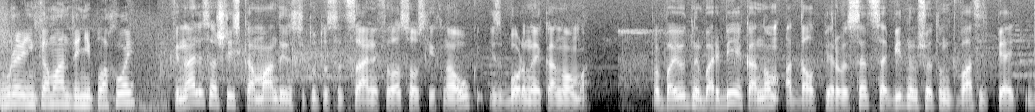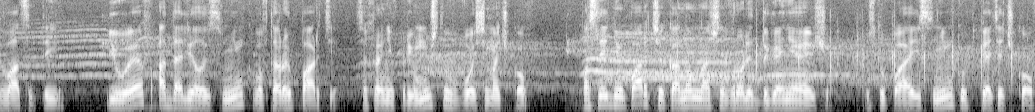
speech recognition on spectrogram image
уровень команды неплохой. В финале сошлись команды Института социально-философских наук и сборная эконома. В обоюдной борьбе эконом отдал первый сет с обидным счетом 25-23. ЮЭФ одолел Исминг во второй партии, сохранив преимущество в 8 очков. Последнюю партию эконом начал в роли догоняющих, уступая Иснимку 5 очков.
